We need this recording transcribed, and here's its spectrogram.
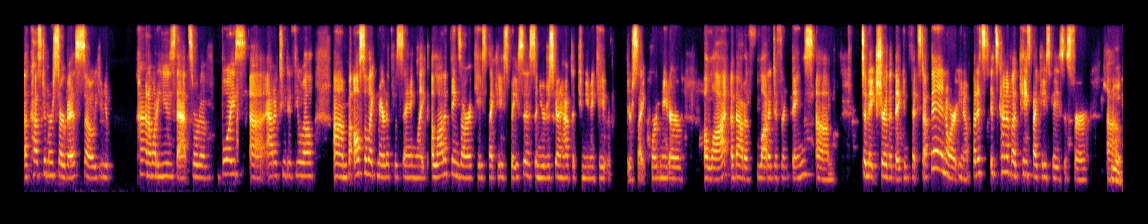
a customer service. So you kind of want to use that sort of voice uh, attitude, if you will. Um, but also like Meredith was saying, like a lot of things are a case by case basis and you're just going to have to communicate with your site coordinator a lot about a lot of different things um, to make sure that they can fit stuff in or, you know, but it's it's kind of a case by case basis for, um, sure.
